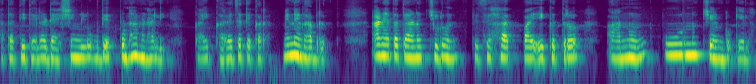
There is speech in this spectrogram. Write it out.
आता ती त्याला डॅशिंग लुक देत पुन्हा म्हणाली काय करायचं ते करा मी नाही घाबरत. आणि आता त्यानं चिडून तिचे हात पाय एकत्र आणून पूर्ण चेंडू केला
